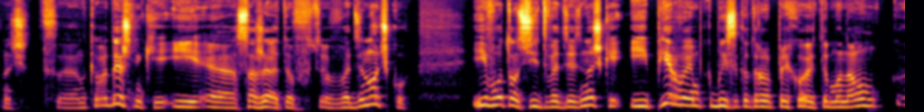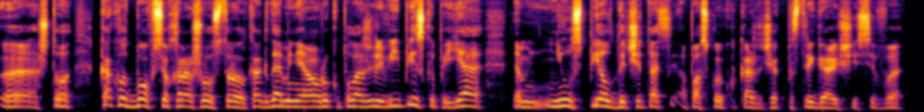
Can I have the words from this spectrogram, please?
значит, НКВДшники и э, сажают его в, в одиночку – и вот он сидит в одиночке, и первая мысль, которая приходит ему на ум, э, что как вот Бог все хорошо устроил. Когда меня рукоположили в епископы, я там, не успел дочитать, а поскольку каждый человек, постригающийся в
